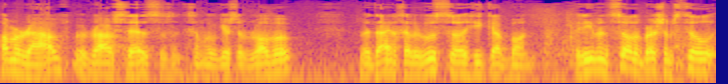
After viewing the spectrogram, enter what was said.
Amar Rav, Rav says, some of the Rava, V'dayin chavivusa hikabon. But even so, the Bershom still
